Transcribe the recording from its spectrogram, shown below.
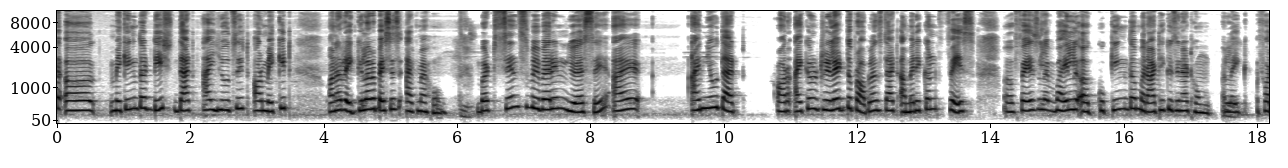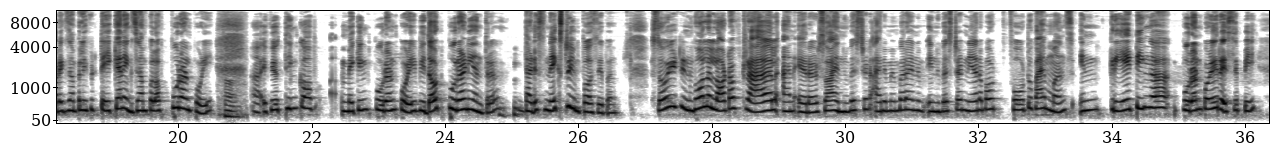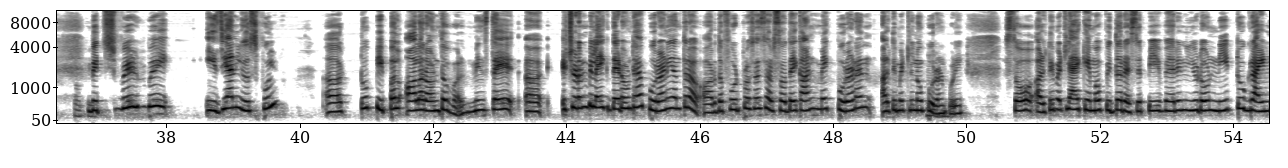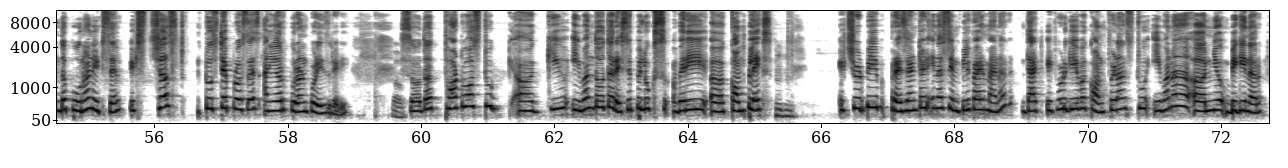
making the dish that I use it or make it on a regular basis at my home but since we were in U S A I I knew that or I can relate the problems that American face uh, face like, while uh, cooking the Marathi cuisine at home. Like for example, if you take an example of puran puri, uh, if you think of making puran puri without puran yantra, that is next to impossible. So it involved a lot of trial and error. So I invested. I remember I invested near about four to five months in creating a puran puri recipe, which will be easy and useful uh, to people all around the world. Means they uh, it shouldn't be like they don't have puran yantra or the food processor so they can't make puran and ultimately no puran puri. So ultimately i came up with the recipe wherein you don't need to grind the puran itself. It's just two step process and your puran puri is ready. So the thought was to uh, give even though the recipe looks very uh, complex it should be presented in a simplified manner that it would give a confidence to even a, a new beginner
